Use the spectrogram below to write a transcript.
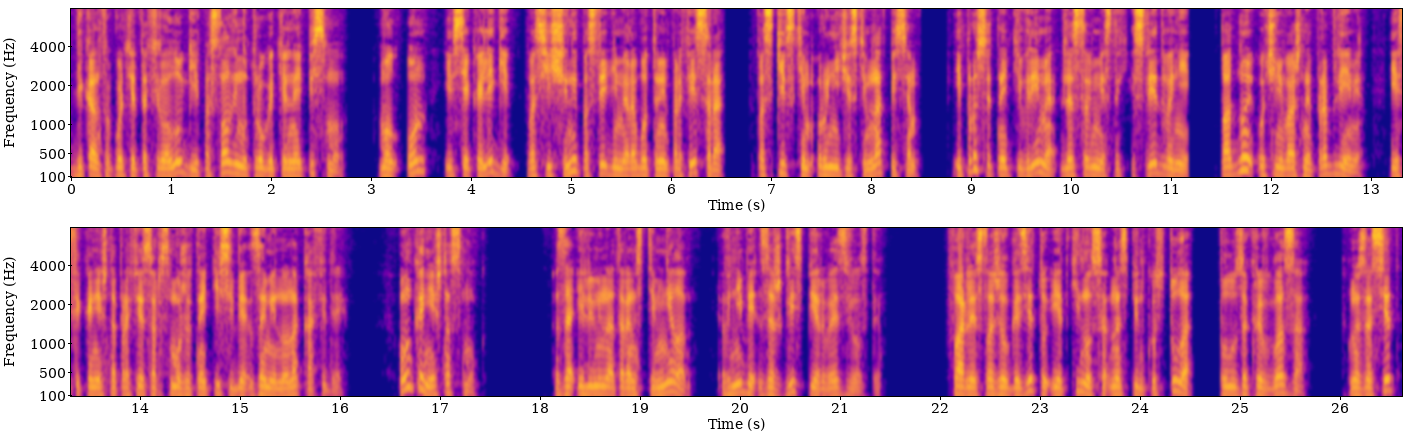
Декан факультета филологии послал ему трогательное письмо, мол, он и все коллеги восхищены последними работами профессора по скифским руническим надписям и просят найти время для совместных исследований по одной очень важной проблеме, если, конечно, профессор сможет найти себе замену на кафедре. Он, конечно, смог. За иллюминатором стемнело, в небе зажглись первые звезды. Фарли сложил газету и откинулся на спинку стула, полузакрыв глаза. Но сосед,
